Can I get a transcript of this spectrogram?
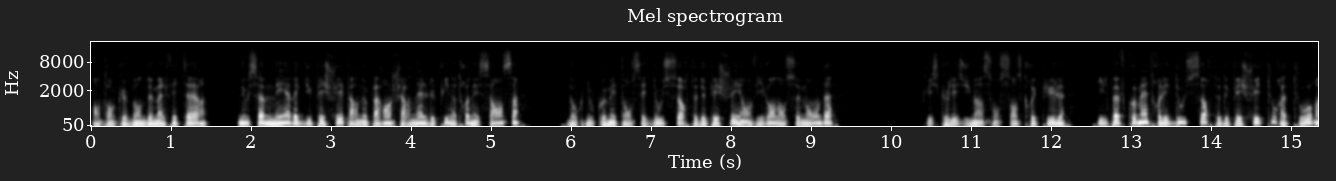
En tant que bande de malfaiteurs, nous sommes nés avec du péché par nos parents charnels depuis notre naissance. Donc nous commettons ces douze sortes de péchés en vivant dans ce monde. Puisque les humains sont sans scrupules, ils peuvent commettre les douze sortes de péchés tour à tour.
